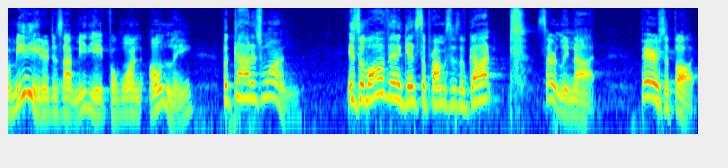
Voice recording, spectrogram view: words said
a mediator does not mediate for one only, but God is one. Is the law then against the promises of God? Psst, certainly not. Perish the thought.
